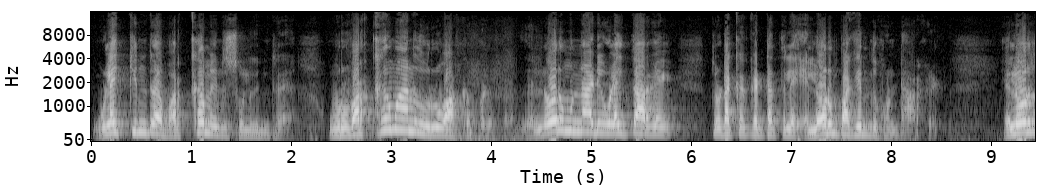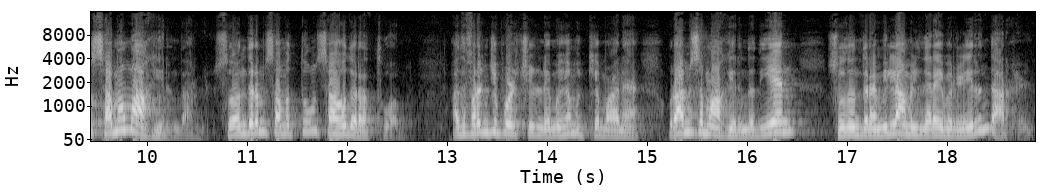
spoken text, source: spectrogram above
உழைக்கின்ற வர்க்கம் என்று சொல்கின்ற. ஒரு வர்க்கமானது உருவாக்கப்படுகிறது. எல்லோரும் முன்னாடி உழைத்தார்கள். தொடக்க கட்டத்தில் எல்லோரும் பகிர்ந்து கொண்டார்கள். எல்லோரும் சமமாக இருந்தார்கள். சுதந்திரம் சமத்துவம் சகோதரத்துவம். அது பிரெஞ்சு புரட்சியினுடைய மிக முக்கியமான ஒரு அம்சமாக இருந்தது. ஏன்? சுதந்திரம் இல்லாமல் நிறைய பேர்கள் இருந்தார்கள்.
